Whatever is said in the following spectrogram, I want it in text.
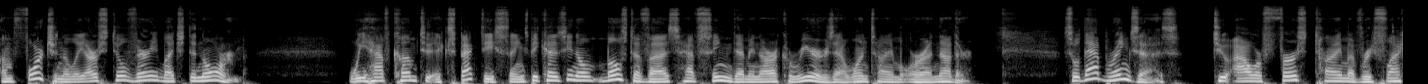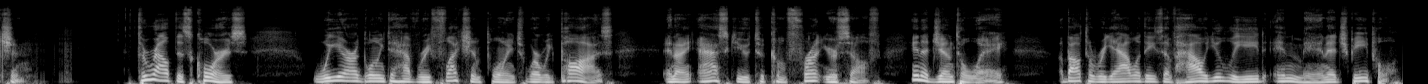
unfortunately, are still very much the norm we have come to expect these things because, you know, most of us have seen them in our careers at one time or another. So that brings us to our first time of reflection. Throughout this course, we are going to have reflection points where we pause and I ask you to confront yourself in a gentle way about the realities of how you lead and manage people.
